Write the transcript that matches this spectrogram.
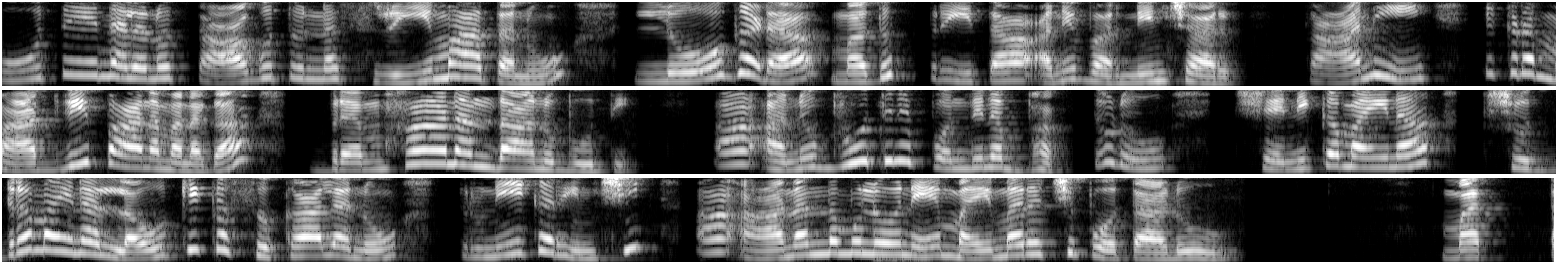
పూతేనెలను తాగుతున్న శ్రీమాతను లోగడ మధుప్రీత అని వర్ణించారు. కానీ ఇక్కడ మాధ్వీపానమనగా బ్రహ్మానందానుభూతి. ఆ అనుభూతిని పొందిన భక్తుడు క్షణికమైన క్షుద్రమైన లౌకిక సుఖాలను తృణీకరించి ఆ ఆనందములోనే మైమరచిపోతాడు. మత్త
